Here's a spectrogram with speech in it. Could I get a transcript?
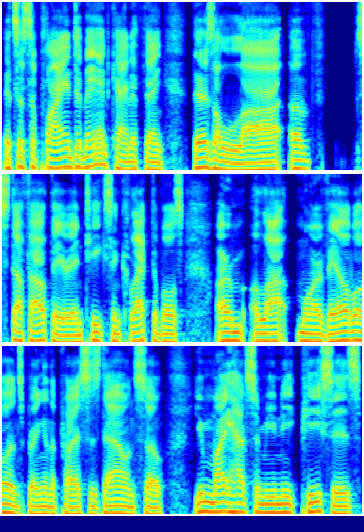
it's a supply and demand kind of thing. There's a lot of stuff out there. Antiques and collectibles are a lot more available. It's bringing the prices down. So you might have some unique pieces,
